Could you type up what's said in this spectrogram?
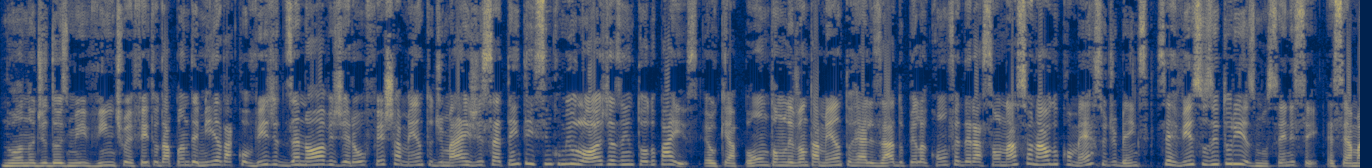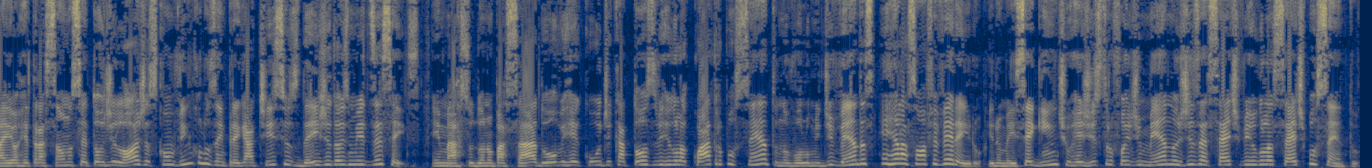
No ano de 2020, o efeito da pandemia da Covid-19 gerou o fechamento de mais de 75 mil lojas em todo o país. É o que aponta um levantamento realizado pela Confederação Nacional do Comércio de Bens, Serviços e Turismo, CNC. Essa é a maior retração no setor de lojas com vínculos empregatícios desde 2016. Em março do ano passado, houve recuo de 14,4% no volume de vendas em relação a fevereiro, e no mês seguinte o registro foi de menos 17,7%.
